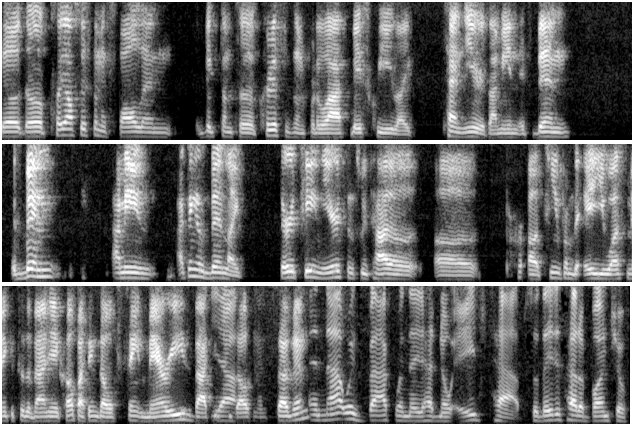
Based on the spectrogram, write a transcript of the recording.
the the playoff system has fallen victim to criticism for the last basically like 10 years. I mean, it's been, it's been, I mean, I think it's been like 13 years since we've had a, a, a team from the AUS make it to the Vanier Cup. I think that was St. Mary's back in yeah. 2007. And that was back when they had no age cap. So they just had a bunch of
